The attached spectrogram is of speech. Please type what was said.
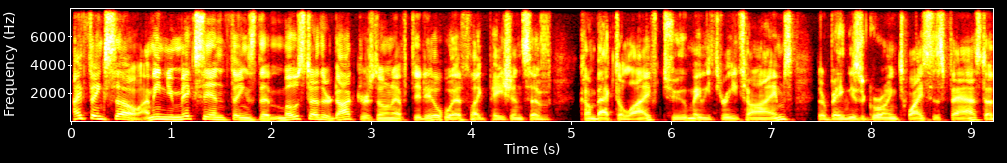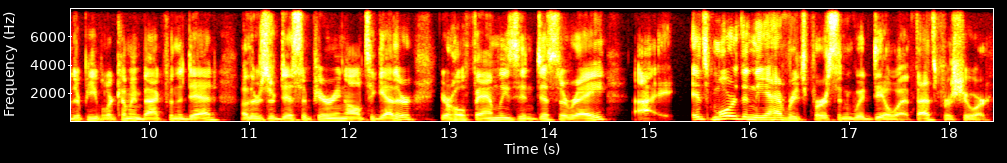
I think so. I mean, you mix in things that most other doctors don't have to deal with, like patients have come back to life two, maybe three times. Their babies are growing twice as fast. Other people are coming back from the dead. Others are disappearing altogether. Your whole family's in disarray. It's more than the average person would deal with, that's for sure.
